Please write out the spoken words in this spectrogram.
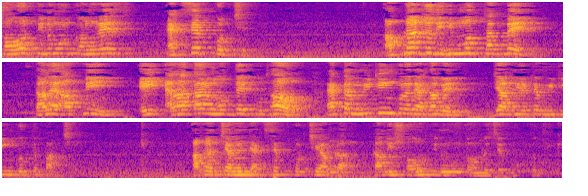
শহর তৃণমূল কংগ্রেস অ্যাকসেপ্ট করছে। আপনার যদি হিম্মত থাকবে, তাহলে আপনি এই এলাকার মধ্যে কোথাও একটা মিটিং করে দেখাবেন যে আপনি একটা মিটিং করতে পারছেন। আপনার চ্যালেঞ্জ অ্যাকসেপ্ট করছি আমরা কান্দি শহর তৃণমূল কংগ্রেসের পক্ষ থেকে।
